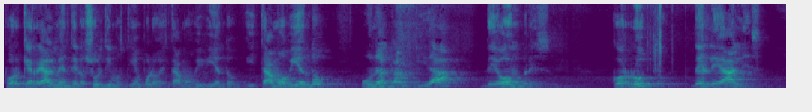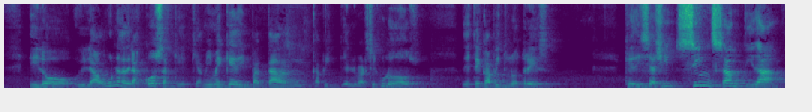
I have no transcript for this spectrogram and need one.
porque realmente los últimos tiempos los estamos viviendo y estamos viendo una cantidad de hombres corruptos, desleales, y, lo, y la, una de las cosas que, que, a mí me queda impactada en el, en el versículo 2 de este capítulo 3, que dice allí, sin santidad.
